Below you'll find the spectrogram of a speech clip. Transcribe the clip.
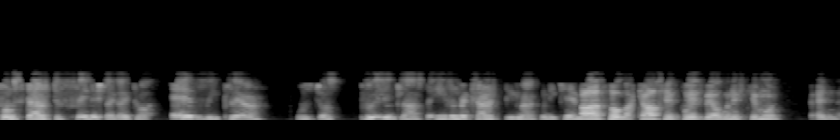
from start to finish like I thought every player was just brilliant last night even McCarthy Mark when he came I on thought McCarthy played well when he came on. And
